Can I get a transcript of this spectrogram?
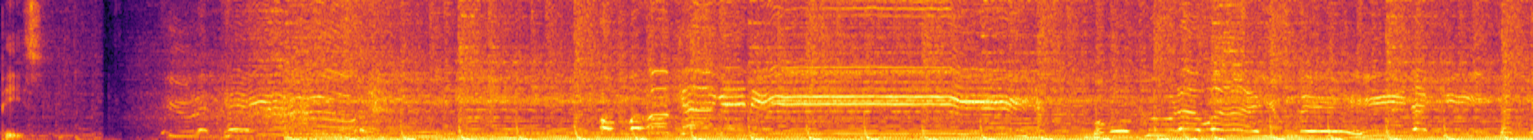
Peace. 面影に僕らは夢抱きかけ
